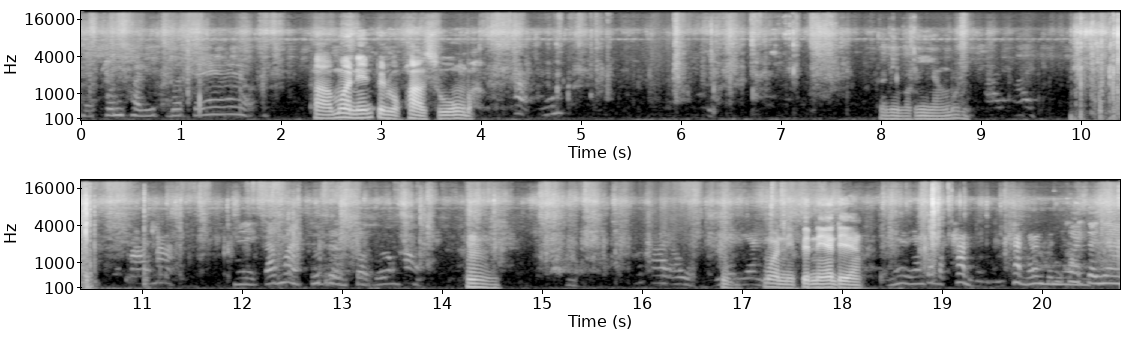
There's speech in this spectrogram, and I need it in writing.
เดี๋ยวคุณผลิตเบิดแล้วเผาวม่วนนี้เป็นบอกเผาวสูงบ่อันนี้บอกอีหยังบุ่นนี่กลับมาจุดเริ่มต้นเรื่องเข้าอืมม่วนนี้เป็นแหนแดงนี่ยังก็บัก ขั้นขั้นกำลังเป็นก็เนื้อจะย่าง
